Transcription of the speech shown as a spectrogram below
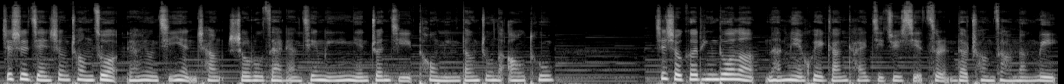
这是简胜创作，梁咏琪演唱，收录在两千零一年专辑《透明》当中的《凹凸》。这首歌听多了，难免会感慨几句写词人的创造能力。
